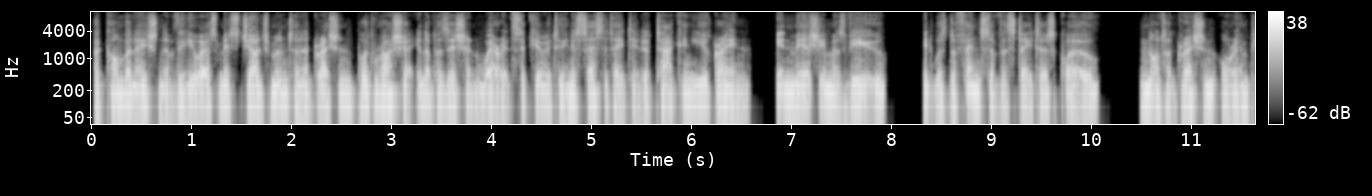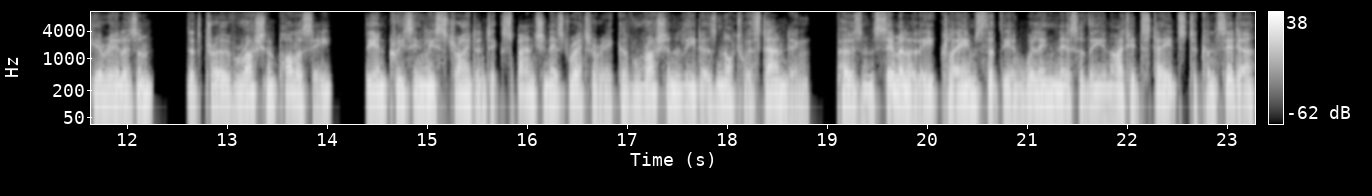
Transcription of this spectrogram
a combination of the U.S. misjudgment and aggression put Russia in a position where its security necessitated attacking Ukraine. In Mearsheimer's view, it was defense of the status quo, not aggression or imperialism, that drove Russian policy. the increasingly strident expansionist rhetoric of Russian leaders notwithstanding, Posen similarly claims that the unwillingness of the United States to consider,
